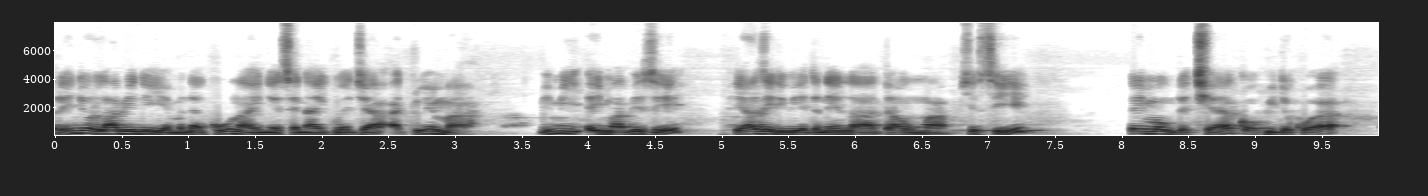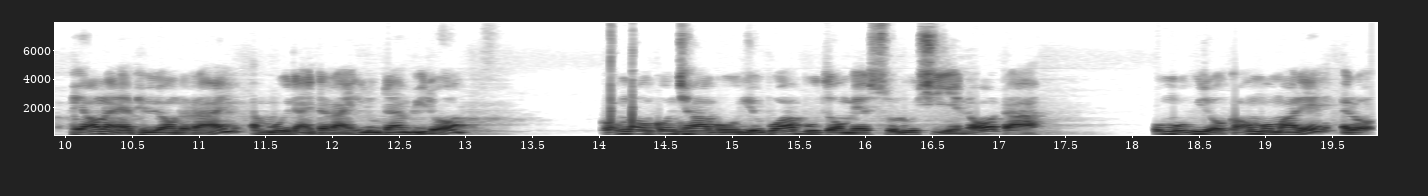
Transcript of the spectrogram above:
သတင်းကြောလာပြင်းနေ့ရဲ့မနက်9:00နာရီနဲ့10:00နာရီခွဲကြားအတွင်းမှာမိမိအိမ်မှာဖြစ်စေဖျားစီတီရဲ့တနင်္လာတောက်မှာဖြစ်စေတိမ်မုံတစ်ချက်ကော်ဖီတစ်ခွက် ဖျောင်းနိုင်အဖြူရောင်တစ်တိုင်းအမွှေးတိုင်းတစ်တိုင်းလှူဒန်းပြီးတော့ဂုံတော်ကွန်ချာကိုရွတ်ပွားပူဇော်မယ်ဆိုလို့ရှိရင်တော့ဒါပုံမှုပြီးတော့ကောင်းမွန်ပါတယ်အဲ့တော့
